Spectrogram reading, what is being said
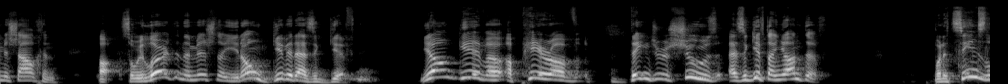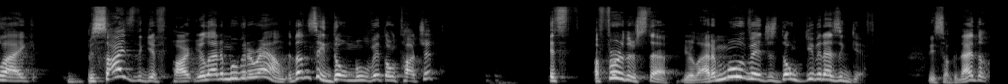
Mishalchen. Oh, so we learned in the Mishnah, you don't give it as a gift. You don't give a, a pair of dangerous shoes as a gift on Yantiv. But it seems like besides the gift part, you're allowed to move it around. It doesn't say don't move it, don't touch it. It's a further step. You're allowed to move it, just don't give it as a gift. The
